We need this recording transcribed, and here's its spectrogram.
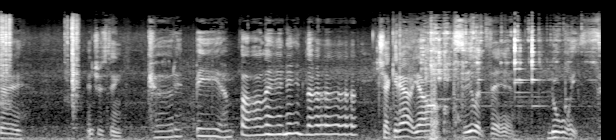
Say. Interesting. Could it be I'm falling in love? Check it out, y'all. Ceiling fan. Noise.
